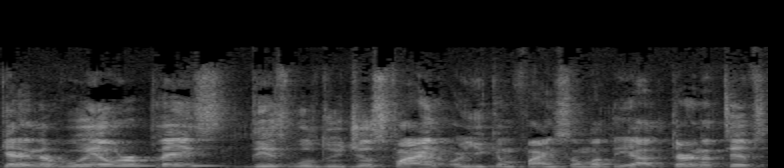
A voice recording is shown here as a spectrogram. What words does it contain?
getting the wheel replaced this will do just fine or you can find some of the alternatives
